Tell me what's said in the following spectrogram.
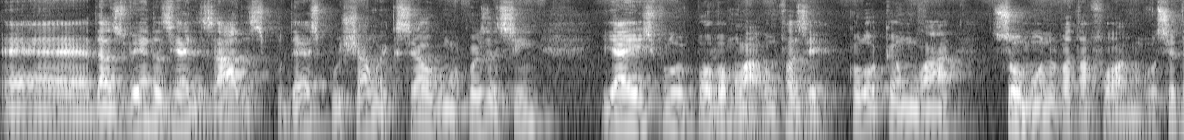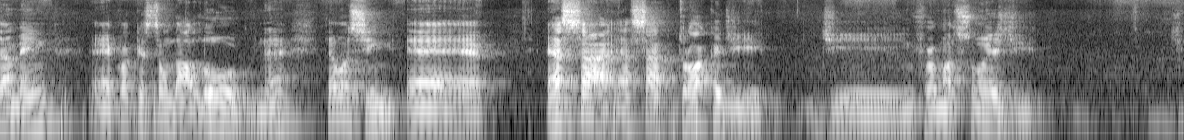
é, das vendas realizadas, se pudesse puxar um Excel, alguma coisa assim. E aí a gente falou, pô, vamos lá, vamos fazer. Colocamos lá, somou na plataforma. Você também, é, com a questão da logo, né? Então, assim, é, essa, essa troca de, de informações, de, de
